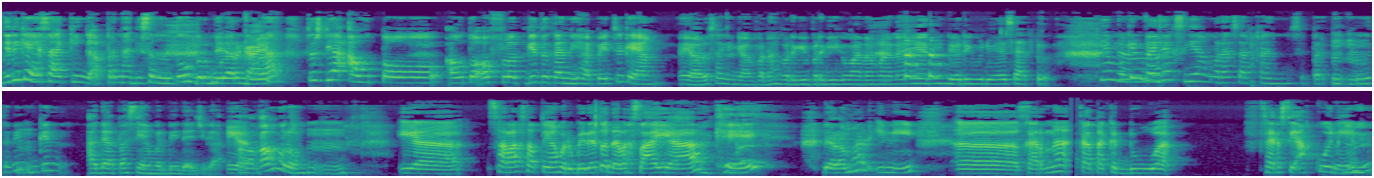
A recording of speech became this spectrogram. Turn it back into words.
Jadi kayak saking nggak pernah disentuh berbulan-bulan, terus dia auto auto offload gitu kan di HP itu kayak yang ya harus saking nggak pernah pergi-pergi ke mana-mana ya nih 2021. Ya mungkin Ya. banyak sih yang merasakan seperti itu, Mm-mm, tapi mm-mm. mungkin ada pasti yang berbeda juga. Iya. Kalau kamu Rum, Mm-mm. Iya, salah satu yang berbeda itu adalah saya oke, dalam hal ini eh, karena kata kedua versi aku ini Hmm.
